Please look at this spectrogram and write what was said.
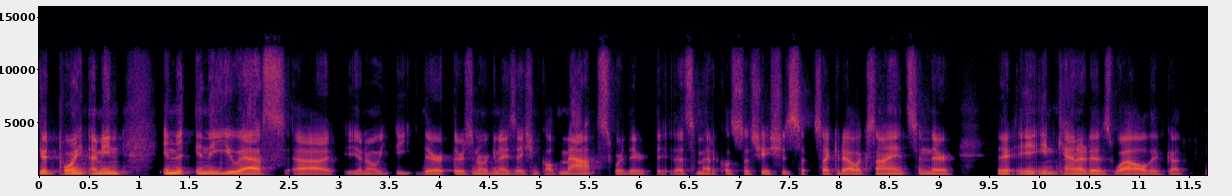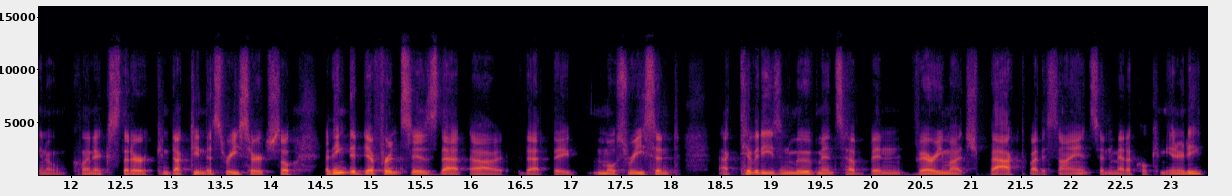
good point. I mean in the in the us uh, you know there there's an organization called maps where they're that's the medical association of psychedelic science and they're they're in canada as well. They've got you know clinics that are conducting this research. So i think the difference is that uh, that the most recent activities and movements have been very much backed by the science and medical community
